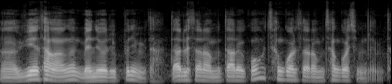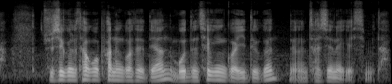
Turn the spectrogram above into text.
어, 위의 상황은 매뉴얼일 뿐입니다. 따를 사람은 따르고 참고할 사람은 참고하시면 됩니다. 주식을 사고 파는 것에 대한 모든 책임과 이득은 어, 자신에게 있습니다.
